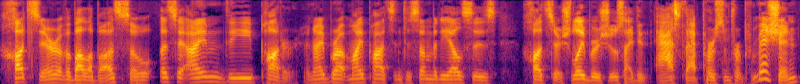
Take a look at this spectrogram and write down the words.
chatzir of a balabas. So let's say I'm the potter and I brought my pots into somebody else's chatzir. Shloibershus. I didn't ask that person for permission.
